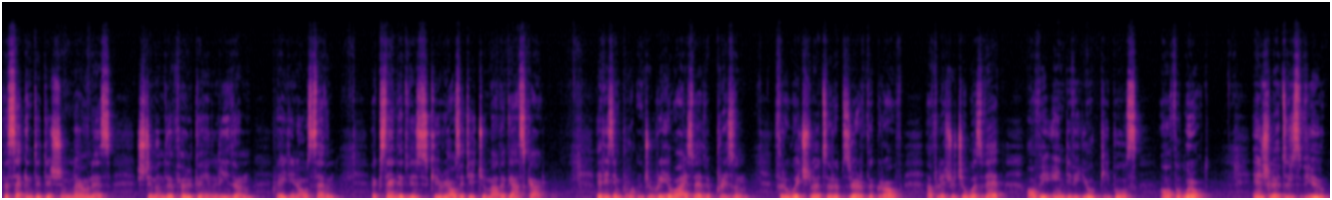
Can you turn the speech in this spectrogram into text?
The second edition, known as Stimmen der Völker in Liedern, 1807, extended this curiosity to Madagascar. It is important to realize that the prism through which Schlözer observed the growth of literature was that of the individual peoples of the world. In Schlözer's view,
